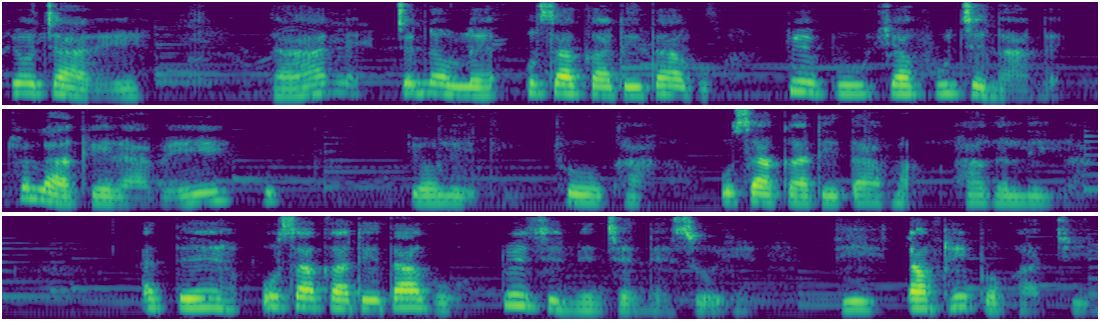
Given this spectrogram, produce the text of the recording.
ပြောကြတယ်။ဒါနဲ့ကျွန်ုပ်လည်းဥဆာကာဒေတာကိုတွေ့ဘူးရောက်ဘူးကျင်တာနဲ့ထွက်လာခဲ့တာပဲဟုပြောလေသည်ထိုအခါဥဆာကာဒေတာမှဖားကလေးကအသင်းဥဆာကာဒေတာကိုတွေ့ကျင်မြင်ကျင်နေဆိုရင်ဒီတောင်ထိပ်ပေါ်ကကြည့်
